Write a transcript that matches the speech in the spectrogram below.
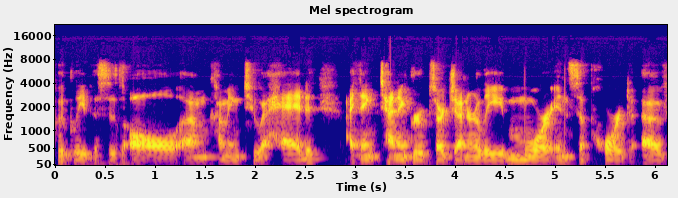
quickly this is all um, coming to a head. I think tenant groups are generally more in support of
